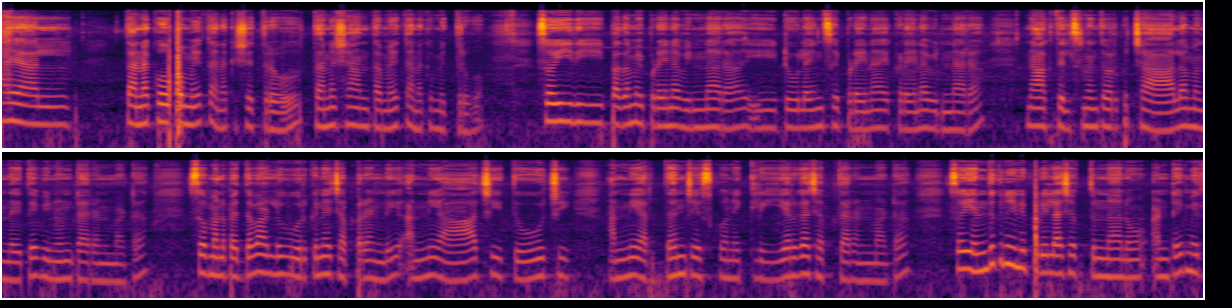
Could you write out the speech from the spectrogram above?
హాయ్ ఆల్ తన కోపమే తనకు శత్రువు తన శాంతమే తనకు మిత్రువు. సో ఇది పదం ఎప్పుడైనా విన్నారా? ఈ టూ లైన్స్ ఎప్పుడైనా ఎక్కడైనా విన్నారా? నాకు తెలిసినంత వరకు చాలామంది అయితే వినుంటారనమాట సో మన పెద్దవాళ్ళు ఊరికనే చెప్పరండి. అన్నీ ఆచి తూచి అన్నీ అర్థం చేసుకొని క్లియర్గా చెప్తారనమాట సో ఎందుకు నేను ఇప్పుడు ఇలా చెప్తున్నాను? అంటే మీరు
